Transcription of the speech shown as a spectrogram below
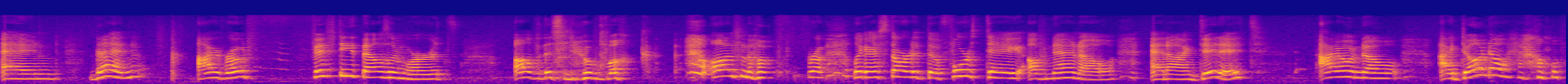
and then I wrote 50,000 words of this new book on the front. Like I started the fourth day of Nano and I did it. I don't know. I don't know how.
